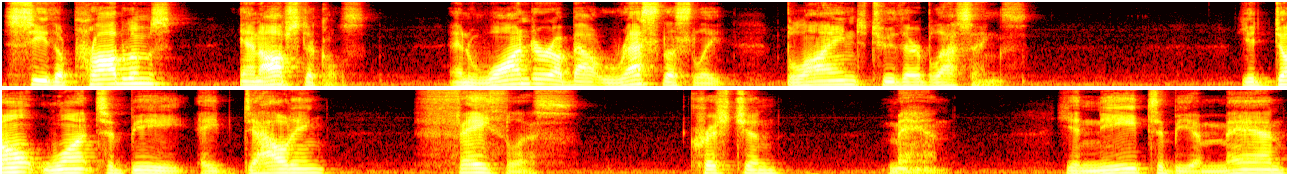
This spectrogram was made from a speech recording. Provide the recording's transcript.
see the problems and obstacles and wander about restlessly, blind to their blessings. You don't want to be a doubting, faithless Christian man. You need to be a man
